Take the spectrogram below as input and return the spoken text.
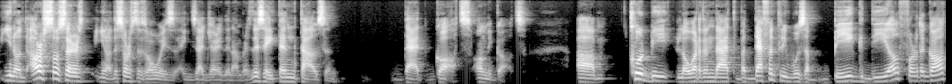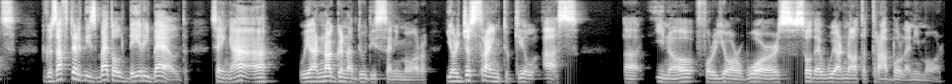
You know our sources you know the sources always exaggerate the numbers. They say 10,000 that Goths, only Goths. Um, could be lower than that, but definitely was a big deal for the Goths because after this battle they rebelled, saying, "Ah, uh-uh, we are not gonna do this anymore. You're just trying to kill us, uh, you know, for your wars, so that we are not a trouble anymore."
